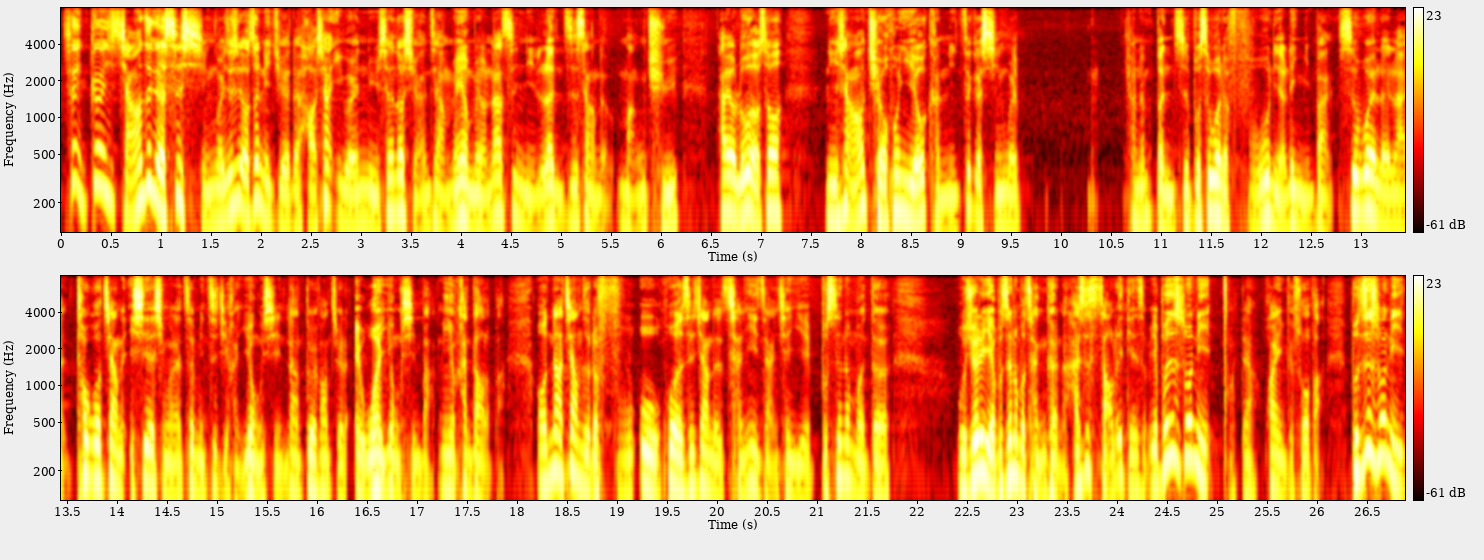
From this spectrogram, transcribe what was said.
所以各位讲到这个是行为，就是有时候你觉得好像以为女生都喜欢这样，没有没有，那是你认知上的盲区。还有如果说你想要求婚，也有可能你这个行为。可能本质不是为了服务你的另一半，是为了来透过这样的一系列行为来证明自己很用心，让对方觉得，哎，我很用心吧？你有看到了吧？哦，那这样子的服务或者是这样的诚意展现，也不是那么的，我觉得也不是那么诚恳的，还是少了一点什么。也不是说你，等下换一个说法，不是说你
